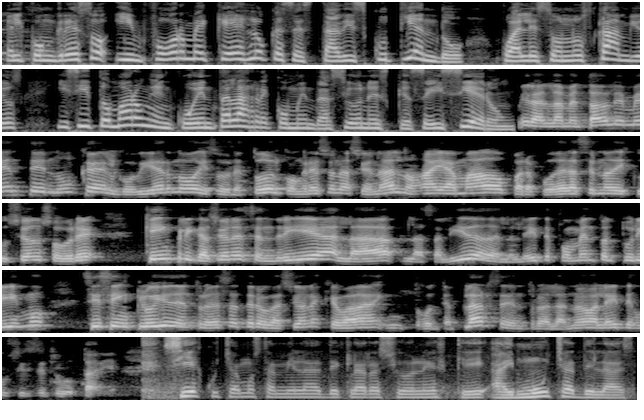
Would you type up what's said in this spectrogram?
el Congreso informe qué es lo que se está discutiendo, cuáles son los cambios y si tomaron en cuenta las recomendaciones que se hicieron. Mira, lamentablemente nunca el gobierno y sobre todo el Congreso Nacional nos ha llamado para poder hacer una discusión sobre qué implicaciones tendría la, la salida de la ley de fomento al turismo si se incluye dentro de esas derogaciones que van a contemplarse dentro de la nueva ley de justicia tributaria. Sí escuchamos también las declaraciones que hay muchas de las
